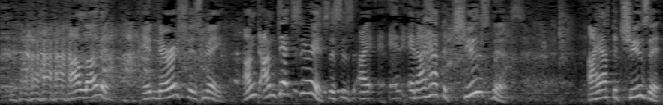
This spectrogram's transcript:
I love it. It nourishes me. I'm, I'm dead serious. This is, I, and, and I have to choose this. I have to choose it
